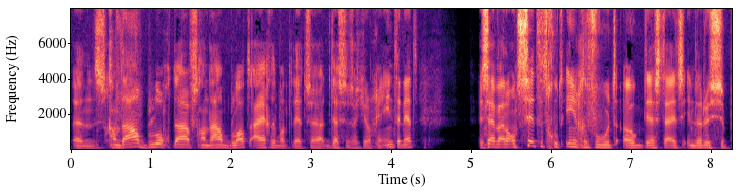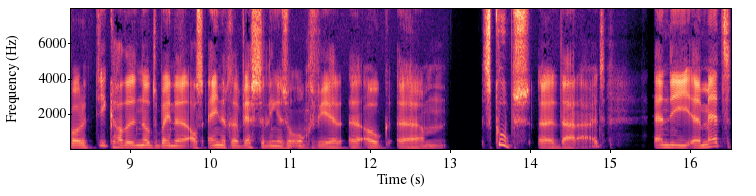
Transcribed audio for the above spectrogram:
een schandaalblog daar, of schandaalblad eigenlijk, want destijds had je nog geen internet. Zij waren ontzettend goed ingevoerd, ook destijds in de Russische politiek. Hadden notabene als enige westerlingen zo ongeveer ook um, scoops daaruit. En die Matt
